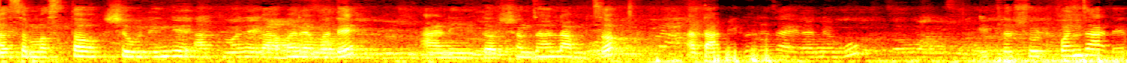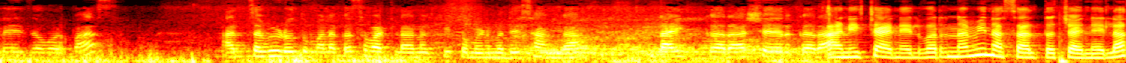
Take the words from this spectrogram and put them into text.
छान असं मस्त शिवलिंग आहे आतमध्ये गाभाऱ्यामध्ये आणि दर्शन झालं आमचं. आता आम्ही घरी जायला निघू. इथलं शूट पण झालेलं आहे जवळपास. आजचा व्हिडिओ तुम्हाला कसं वाटला नक्की कमेंटमध्ये सांगा. लाईक करा शेअर करा. आणि चॅनेलवर नवीन असाल तर चॅनेलला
